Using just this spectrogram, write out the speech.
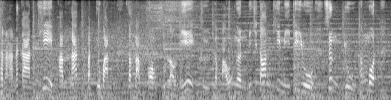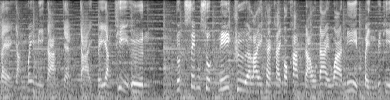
สถานการณ์ที่พำนักปัจจุบันสำหรับกองทุนเหล่านี้ คือกระเป๋าเงินดิจิตอลที่มีที่อยู่ ซึ่งอยู่ทั้งหมด แต่ยังไม่มีการแจกจ่ายไปยังที่อื่น จุดสิ้นสุดนี้คืออะไรใครๆก็คาดเดาได้ว่านี่เป็นวิธี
